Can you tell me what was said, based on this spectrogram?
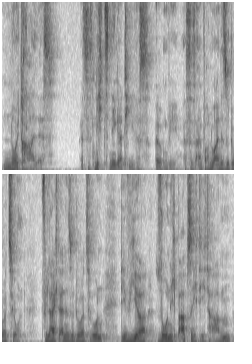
neutral ist. Es ist nichts Negatives irgendwie. Es ist einfach nur eine Situation. Vielleicht eine Situation, die wir so nicht beabsichtigt haben,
